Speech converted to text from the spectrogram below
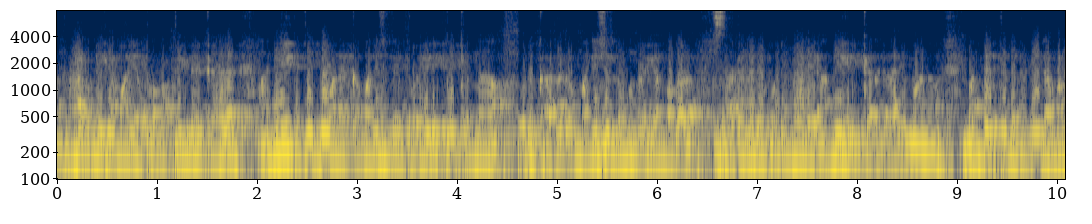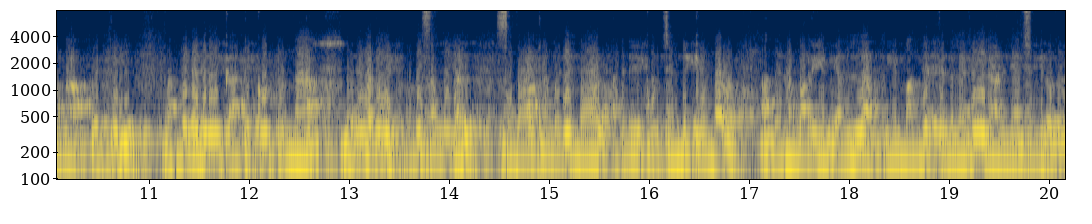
അധാർമികമായ പ്രവൃത്തിയിലേക്ക് അനീതി ചെയ്യുവാനൊക്കെ മനുഷ്യനെ പ്രേരിപ്പിക്കുന്ന ഒരു ഘടകം മനുഷ്യനിലുണ്ട് എന്നത് സകലരും ഒരുപോലെ അംഗീകരിക്കുന്ന കാര്യമാണ്. മദ്യത്തിന്റെ പിടിയിൽ അമർന്ന വ്യക്തി മദ്യലഹരിയിൽ കാട്ടിക്കൂട്ടുന്ന നിരവധി പ്രതിസന്ധികൾ സുബോധം വരുമ്പോൾ അതിനെക്കുറിച്ച് ചിന്തിക്കുമ്പോൾ അദ്ദേഹം പറയും എല്ലാം ഈ മദ്യത്തിന്റെ ലഹരിയിലാണ് ഞാൻ ചെയ്തത്.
